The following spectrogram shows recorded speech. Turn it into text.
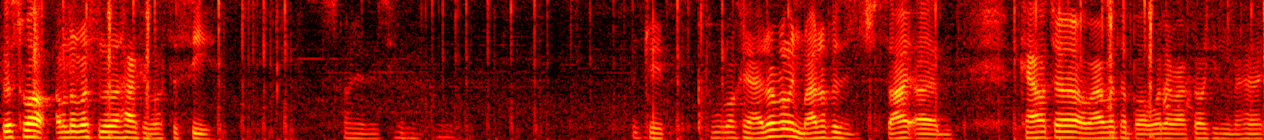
Guess what? I'm gonna rest another hacker. Let's just see. Okay, okay. I don't really matter if it's side um character or avatar, but whatever. I feel like he's in the hack.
